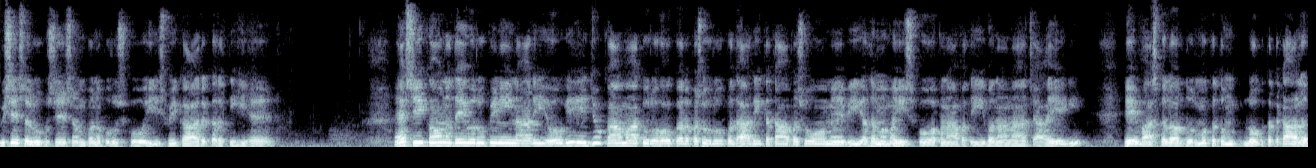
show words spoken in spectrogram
विशेष रूप से संपन्न पुरुष को ही स्वीकार करती है। ऐसी कौन देव रूपिणी नारी होगी जो कामातुर होकर पशु रूप धारी तथा पशुओं में भी अधम महिष को अपना पति बनाना चाहेगी? हे भास्कर और दुर्मुख, तुम लोग तत्काल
